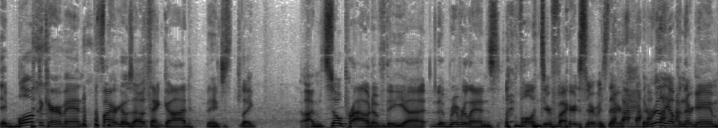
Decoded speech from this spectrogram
they blow up the caravan. the fire goes out. Thank God. They just like. I'm so proud of the uh, the Riverlands volunteer fire service. They're they're really up in their game.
